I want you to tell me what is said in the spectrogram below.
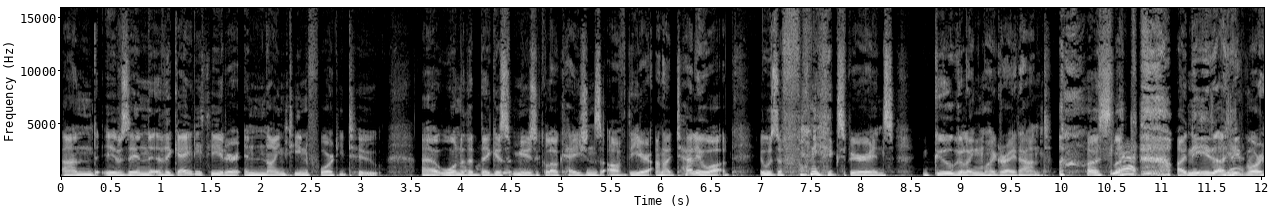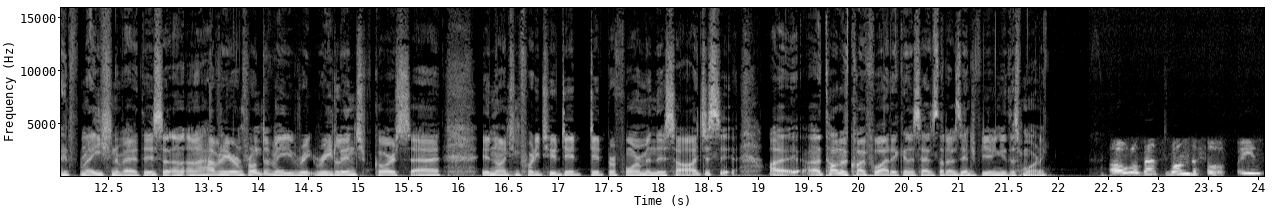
And it was in the Gaiety Theatre in 1942, uh, one of the biggest musical occasions of the year. And I tell you what, it was a funny experience Googling my great aunt. I was like, I need I need more information about this, and, and I have it here in front of me. Re- Reed Lynch, of course, uh, in 1942 did did perform in this. So I just I, I thought it was quite poetic in a sense that I was interviewing you this morning. Oh, well, that's wonderful. I mean,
